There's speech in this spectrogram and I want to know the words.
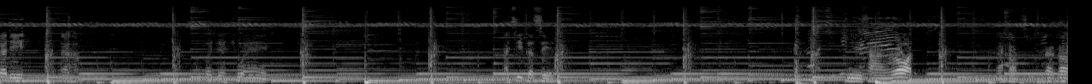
ก็ดีนะครับ ก็จะช่วยให้อาชีพเกษตร มีทางรอดนะครับ แล้วก็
